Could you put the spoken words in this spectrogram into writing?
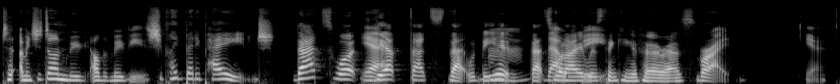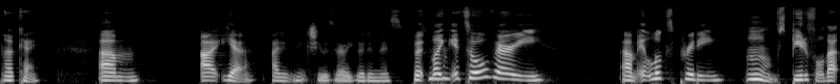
t- I mean, she's done mov- other movies. She played Bettie Page. That's what. Yeah. Yep. That's that would be Mhm. it. That's That what I was thinking of her as. Right. Yeah. Okay. Um. I yeah. I didn't think she was very good in this, but Mm-hmm. like it's all very. Um. It looks pretty. Mm, it's beautiful that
